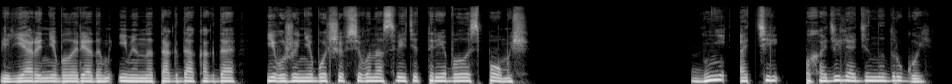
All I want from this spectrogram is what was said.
Вильяра не было рядом именно тогда, когда его жене больше всего на свете требовалась помощь. Дни Атиль походили один на другой.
